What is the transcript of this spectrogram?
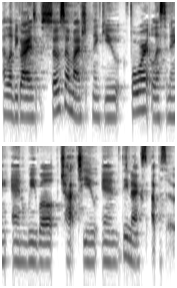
I love you guys so, so much. Thank you for listening, and we will chat to you in the next episode.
